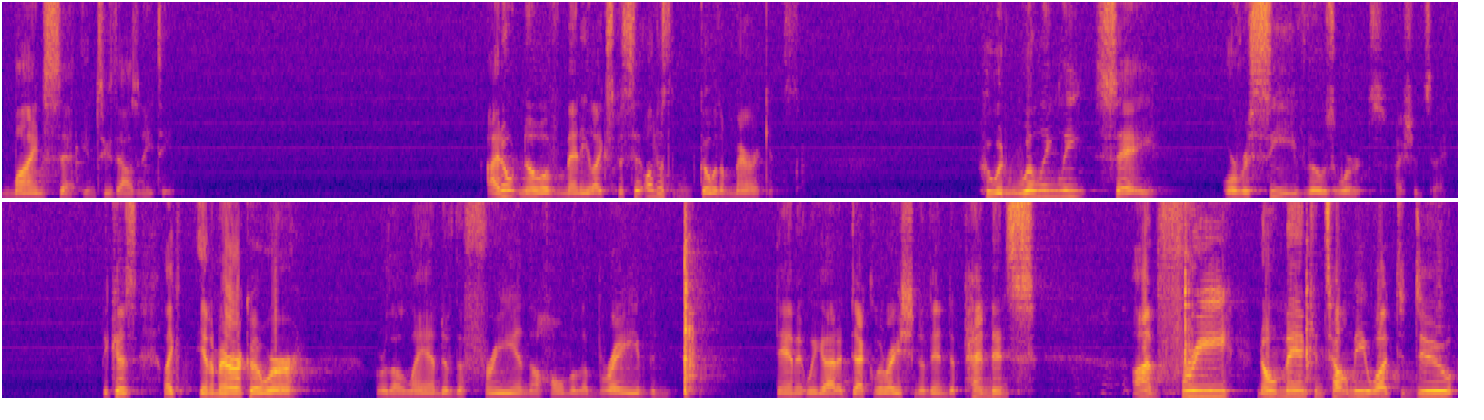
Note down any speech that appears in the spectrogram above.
mindset in 2018. I don't know of many, like specific, I'll just go with Americans, who would willingly say or receive those words, I should say. Because, like in America, we're, we're the land of the free and the home of the brave, and damn it, we got a Declaration of Independence. I'm free. No man can tell me what to do.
